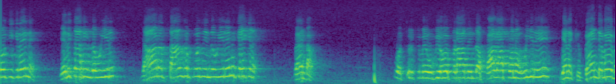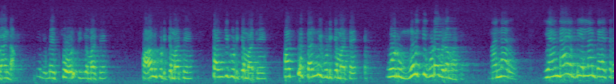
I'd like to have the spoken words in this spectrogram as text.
போக்கிக்கிறேன்னு? எதுக்காக இந்த உயிர்? யார தாங்க போகுது இந்த உயிர்னு கேட்கிறேன். வேண்டாம். ஒருத்தருக்குமே உபயோகப்படாத இந்த பாழா போன உயிர் எனக்கு வேண்டவே வேண்டாம். இனிமே சோறு திங்க மாட்டேன். பால் குடிக்க மாட்டேன். கஞ்சி குடிக்க மாட்டேன். பச்சை தண்ணி குடிக்க மாட்டேன். ஒரு மூச்சு கூட விட மாட்டேன். மன்னாரு ஏன்டா இப்படி எல்லாம் பேசுற?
